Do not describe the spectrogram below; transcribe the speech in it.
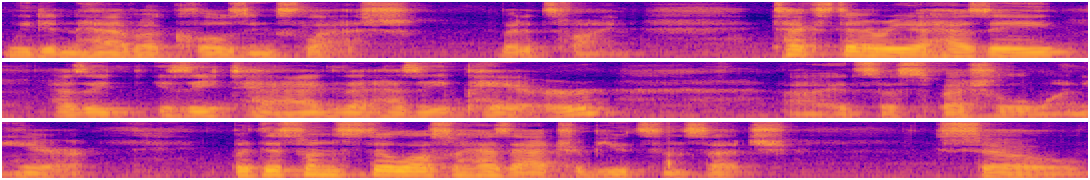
we didn't have a closing slash, but it's fine. Text area has a has a is a tag that has a pair. Uh, it's a special one here, but this one still also has attributes and such. So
